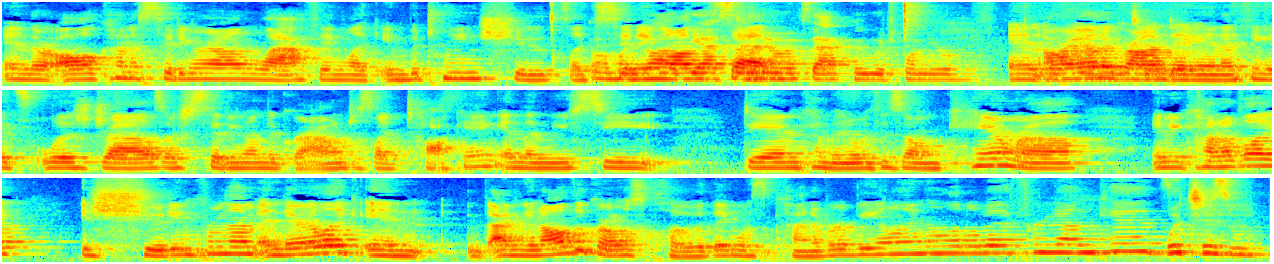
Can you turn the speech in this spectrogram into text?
And they're all kind of sitting around laughing, like in between shoots, like Oh sitting god, on yes, set I know exactly which one you're. and referring Ariana to. Grande and I think it's Liz Gillies are sitting on the ground just like talking, and then you see Dan come in with his own camera, and he kind of like is shooting from them, and they're like in. I mean, all the girls' clothing was kind of revealing a little bit for young kids. Which is weird.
